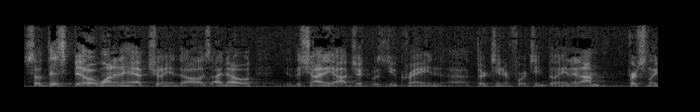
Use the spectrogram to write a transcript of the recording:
So this bill, one and a half trillion dollars. I know the shiny object was Ukraine, uh, 13 or 14 billion, and I'm personally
